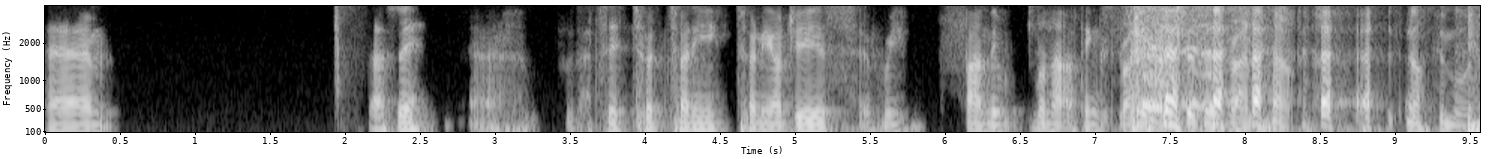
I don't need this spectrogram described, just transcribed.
Um, that's it. Uh, that's it. Tw- 20, 20 odd years. Have we finally run out of things to say to each other? Run out. There's nothing more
